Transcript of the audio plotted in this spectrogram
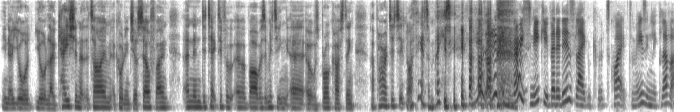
you know, your your location at the time according to your cell phone and then detect if a, a bar was emitting uh, or was broadcasting a pirated signal. I think that's amazing. it is. It is. It's very sneaky, but it is like it's quite it's amazingly clever.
